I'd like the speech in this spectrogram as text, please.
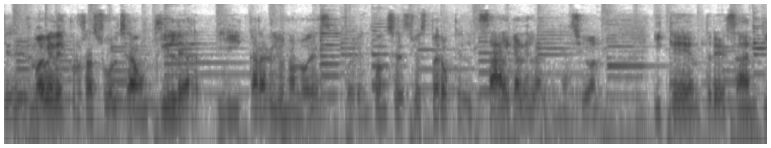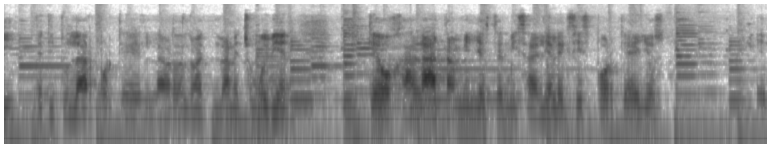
que el 9 del Cruz Azul sea un killer y Caraglio no lo es, pero entonces yo espero que salga de la alineación y que entre Santi de titular porque la verdad lo, han hecho muy bien y que ojalá también ya estén Misael y Alexis porque ellos eh,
